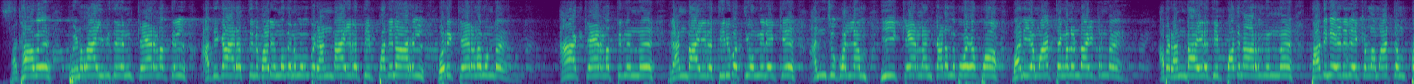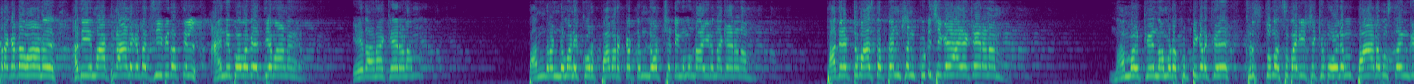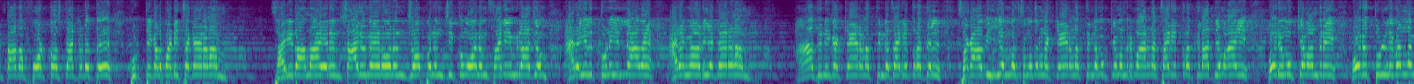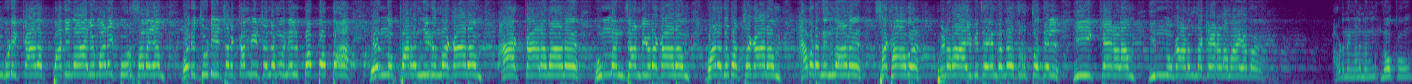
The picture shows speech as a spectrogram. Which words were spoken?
സഖാവ് പിണറായി വിജയൻ കേരളത്തിൽ അധികാരത്തിൽ വരുന്നതിന് മുമ്പ് രണ്ടായിരത്തി പതിനാറിൽ ഒരു കേരളമുണ്ട്. ആ കേരളത്തിൽ നിന്ന് രണ്ടായിരത്തി ഇരുപത്തി ഒന്നിലേക്ക് അഞ്ചു കൊല്ലം ഈ കേരളം കടന്നു പോയപ്പോ വലിയ മാറ്റങ്ങൾ ഉണ്ടായിട്ടുണ്ട്. അപ്പൊ രണ്ടായിരത്തി പതിനാറിൽ നിന്ന് പതിനേഴിലേക്കുള്ള മാറ്റം പ്രകടമാണ്. അത് ഈ നാട്ടിലെ ആളുകളുടെ ജീവിതത്തിൽ അനുഭവവേദ്യമാണ്. ഏതാണ് ആ കേരളം? പന്ത്രണ്ട് മണിക്കൂർ പവർ കട്ടും ലോഡ് ഷെഡിങ്ങും ഉണ്ടായിരുന്ന കേരളം. പതിനെട്ട് മാസത്തെ പെൻഷൻ കുടിശ്ശികയായ കേരളം. നമ്മൾക്ക് നമ്മുടെ കുട്ടികൾക്ക് ക്രിസ്തുമസ് പരീക്ഷയ്ക്ക് പോലും പാഠപുസ്തകം കിട്ടാതെ ഫോട്ടോ സ്റ്റാറ്റ് എടുത്ത് കുട്ടികൾ പഠിച്ച കേരളം. സരിതാ നായരും ശാലുമേനോനും ജോപ്പനും ചിക്കുമോനും സലീം രാജും അരയിൽ തുണിയില്ലാതെ അരങ്ങാടിയ കേരളം. ആധുനിക കേരളത്തിന്റെ ചരിത്രത്തിൽ സഖാ വി എം എസ് മുതലുള്ള കേരളത്തിന്റെ മുഖ്യമന്ത്രിമാരുടെ ചരിത്രത്തിൽ ആദ്യമായി ഒരു മുഖ്യമന്ത്രി ഒരു തുള്ളി വെള്ളം കുടിക്കാതെ പതിനാല് മണിക്കൂർ സമയം ഒരു ജുഡീഷ്യൽ കമ്മീഷന്റെ മുന്നിൽ പപ്പപ്പ എന്ന് പറഞ്ഞിരുന്ന കാലം ആ കാലമാണ് ഉമ്മൻചാണ്ടിയുടെ കാലം വലതുപക്ഷ കാലം. അവിടെ നിന്നാണ് സഖാവ് പിണറായി വിജയന്റെ നേതൃത്വത്തിൽ ഈ കേരളം ഇന്നു കാണുന്ന കേരളമായത്. അവിടെ നിങ്ങൾ നോക്കൂ.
